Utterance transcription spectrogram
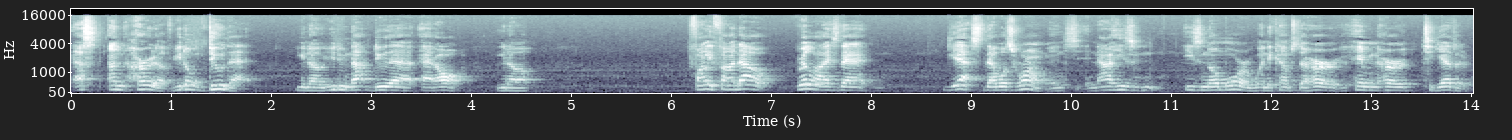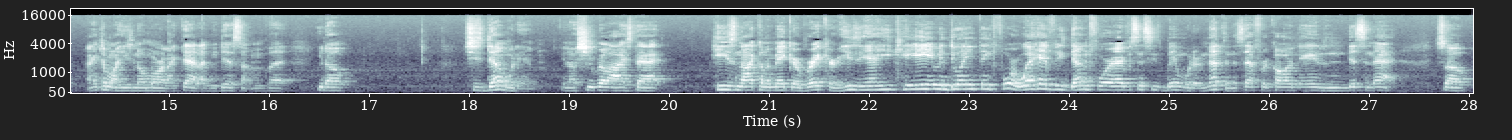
that's unheard of. You don't do that you know, you do not do that at all. You know, finally find out, realize that yes, that was wrong, and now he's he's no more when it comes to her, him and her together. I ain't talking about he's no more like that, like we did something, but you know, she's done with him. You know, she realized that he's not gonna make her break her. He's yeah, he, ain't even do anything for her. What have he done for her ever since he's been with her? Nothing except for calling names and this and that. So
